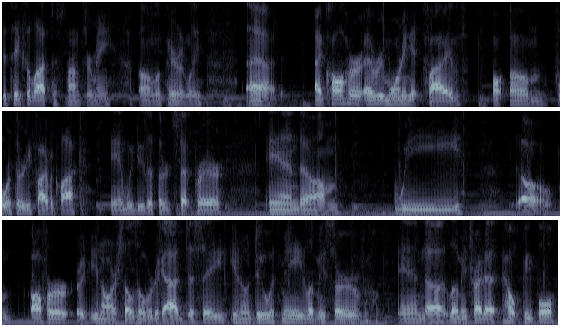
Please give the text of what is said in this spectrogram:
It takes a lot to sponsor me, um, apparently. Uh, I call her every morning at 5, uh, um, 4.30, 5 o'clock, and we do the third step prayer and um, we uh, offer you know ourselves over to God. Just say you know, do with me, let me serve, and uh, let me try to help people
